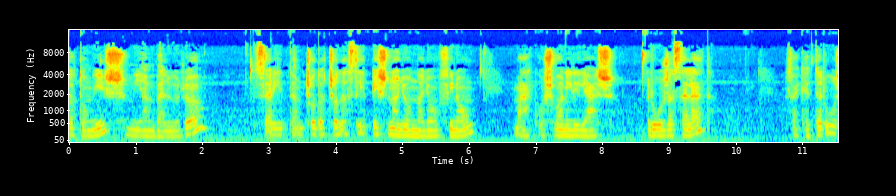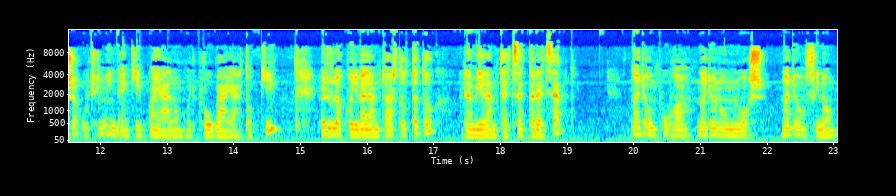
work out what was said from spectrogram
Mutatom is, milyen belülről. Szerintem csoda-csoda szép, és nagyon-nagyon finom. Mákos vaníliás rózsaszelet, fekete rózsa, úgyhogy mindenképp ajánlom, hogy próbáljátok ki. Örülök, hogy velem tartottatok, remélem tetszett a recept. Nagyon puha, nagyon omlós, nagyon finom,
